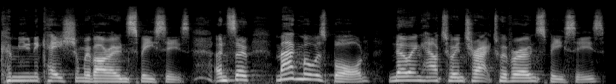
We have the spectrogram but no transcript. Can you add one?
communication with our own species. And so Magma was born knowing how to interact with her own species.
